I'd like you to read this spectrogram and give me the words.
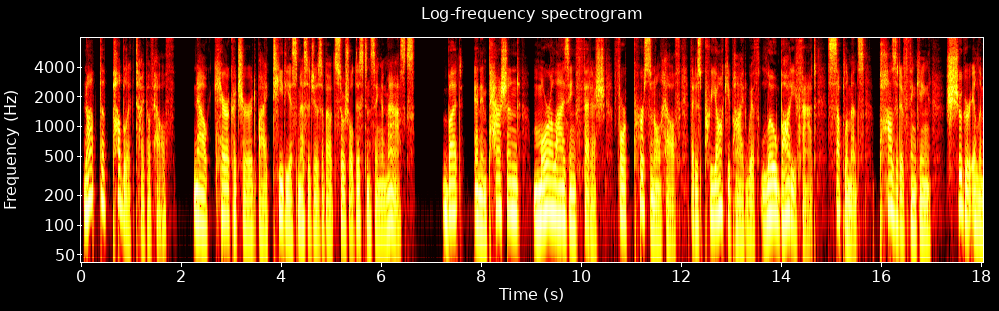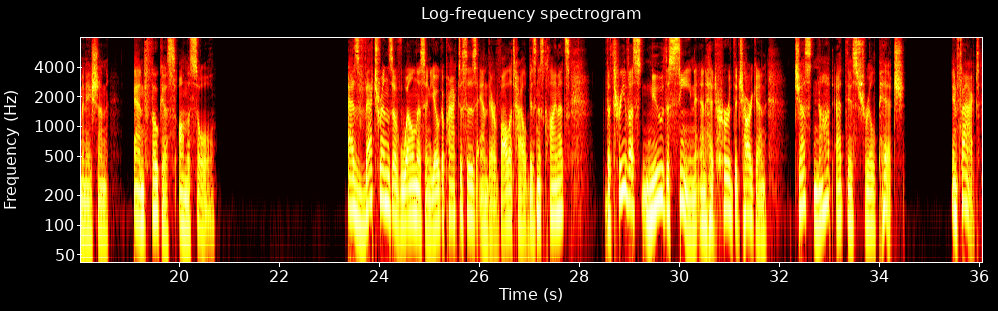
Not the public type of health, now caricatured by tedious messages about social distancing and masks, but an impassioned, moralizing fetish for personal health that is preoccupied with low body fat, supplements, positive thinking, sugar elimination, and focus on the soul. As veterans of wellness and yoga practices and their volatile business climates, the three of us knew the scene and had heard the jargon just not at this shrill pitch. In fact,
